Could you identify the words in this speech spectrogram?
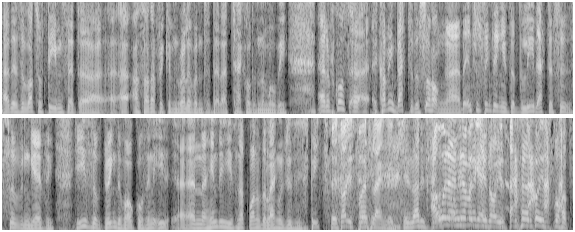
Uh, there's lots of themes that uh, are South African relevant that are tackled in the movie, and of course, uh, coming back to the song, uh, the interesting thing is that the lead actor Siv Ngesi, he's uh, doing the vocals, and he, and Hindi is not one of the languages he speaks. So it's not his first language. It's not his I would have never guessed. or his, or his fourth.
